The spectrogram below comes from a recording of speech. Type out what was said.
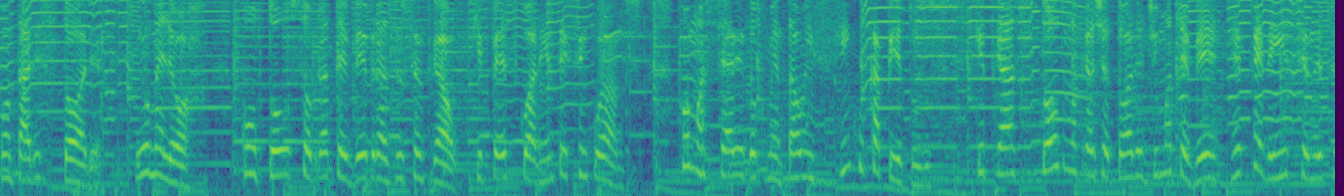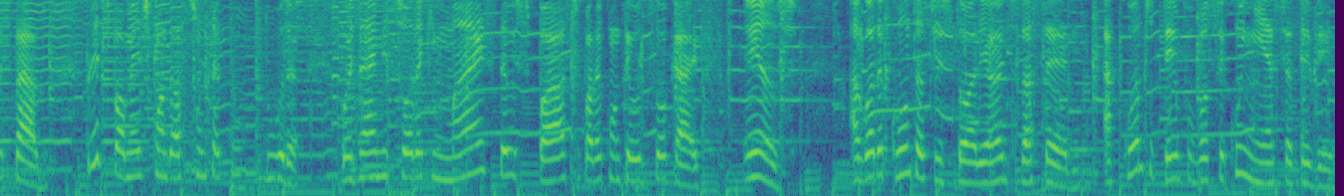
contar história. E o melhor, contou sobre a TV Brasil Central, que fez 45 anos. Foi uma série documental em cinco capítulos que traz toda uma trajetória de uma TV referência nesse estado, principalmente quando o assunto é cultura, pois é a emissora que mais deu espaço para conteúdos locais. Enzo, agora conta a sua história antes da série. Há quanto tempo você conhece a TV?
